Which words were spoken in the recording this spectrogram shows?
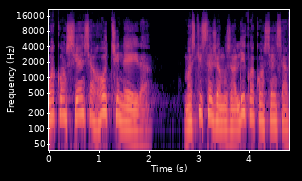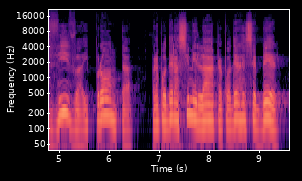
com a consciência rotineira, mas que estejamos ali com a consciência viva e pronta para poder assimilar, para poder receber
